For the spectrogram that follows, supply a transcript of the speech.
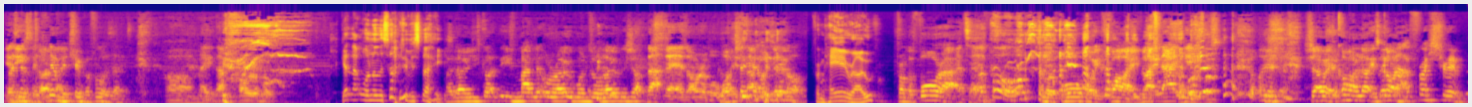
It I've never, to never been mate. trimmed before, so. Oh, mate, that's horrible. Get that one on the side of his face. I know you've got these mad little rogue ones all over the shop. That there's horrible. Watch Check it that out, one check do. out. From Hero. From a four out of ten Four? to a four point five, like that gives. Oh, Show it. Come on, look, it's Look at gone. that a fresh trim.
